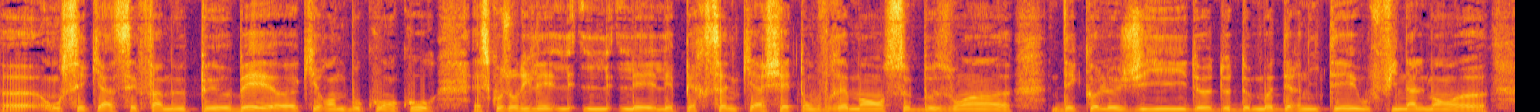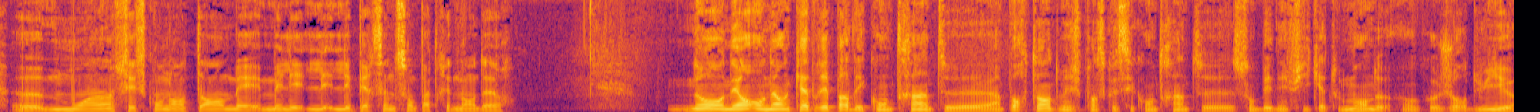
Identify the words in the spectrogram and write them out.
euh, on sait qu'il y a ces fameux PEB euh, qui rentrent beaucoup en cours, est-ce qu'aujourd'hui les, les, les, personnes qui achètent ont vraiment ce besoin euh, d'écologie, de, de, de, modernité ou finalement moins, c'est ce qu'on entend, mais, mais les, les personnes ne sont pas très demandeurs non, on est, on est encadré par des contraintes euh, importantes, mais je pense que ces contraintes euh, sont bénéfiques à tout le monde. Aujourd'hui, euh,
